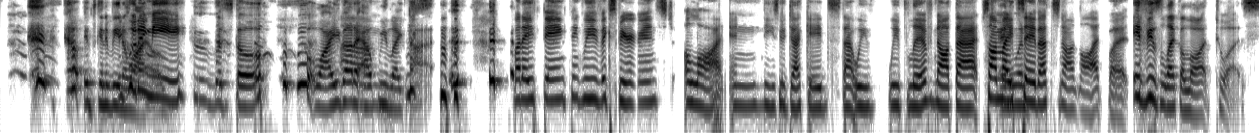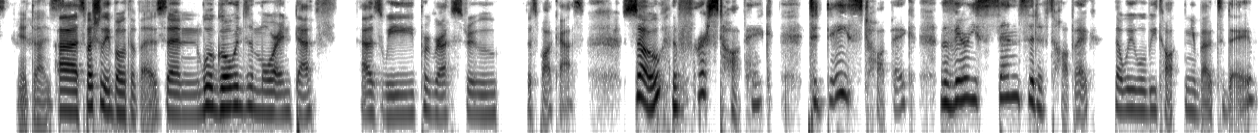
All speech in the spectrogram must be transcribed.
It's gonna be including me, but still, why you gotta um, out me like that? but I think think we've experienced a lot in these two decades that we've we've lived. Not that some Anyone, might say that's not a lot, but it feels like a lot to us. It does, uh, especially both of us, and we'll go into more in depth as we progress through this podcast. So, the first topic, today's topic, the very sensitive topic that we will be talking about today.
